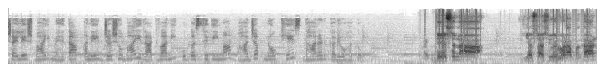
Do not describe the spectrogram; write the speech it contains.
શૈલેષભાઈ મહેતા અને જશુભાઈ રાઠવાની ઉપસ્થિતિમાં ભાજપનો ખેસ ધારણ કર્યો હતો. દેશના યશસ્વી વડાપ્રધાન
